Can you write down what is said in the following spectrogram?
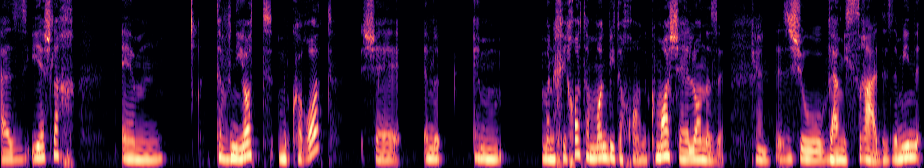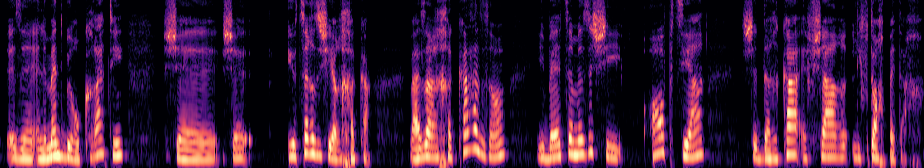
אז יש לך הם, תבניות מוכרות שהן מנכיחות המון ביטחון, כמו השאלון הזה. כן. איזשהו, והמשרד, איזה מין, איזה אלמנט בירוקרטי ש, שיוצר איזושהי הרחקה. ואז ההרחקה הזו היא בעצם איזושהי אופציה שדרכה אפשר לפתוח פתח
